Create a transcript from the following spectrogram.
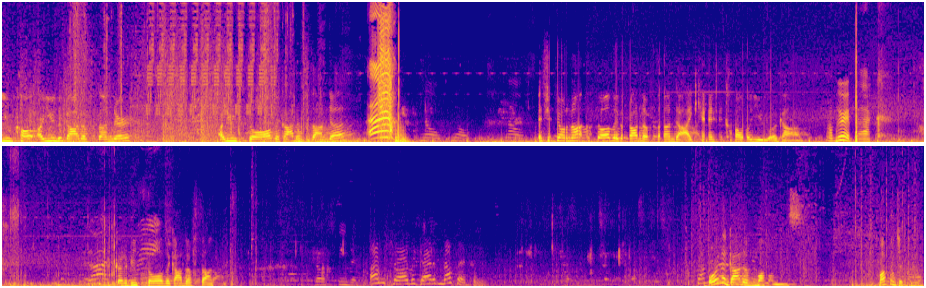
you call? Are you the god of thunder? Are you Thor, the god of thunder? Ah! No, no, no. If you're not Thor, the god of thunder, I can't call you a god. I'll be right back. Gotta be Thor, the god of thunder. No, Steven. I'm Saw, the god of nothing. Or the god of muffins. Muffins are cool.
